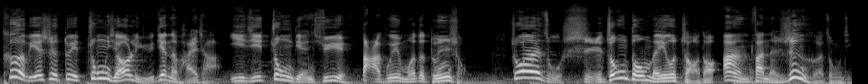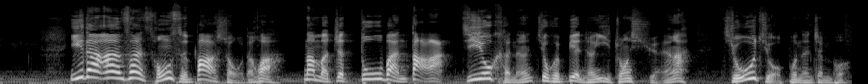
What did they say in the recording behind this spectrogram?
特别是对中小旅店的排查以及重点区域大规模的蹲守，专案组始终都没有找到案犯的任何踪迹。一旦案犯从此罢手的话，那么这督办大案极有可能就会变成一桩悬案，久久不能侦破。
